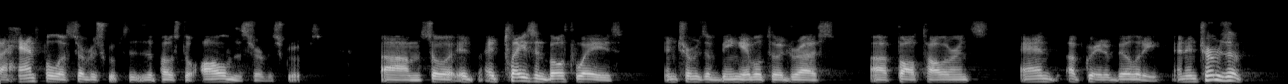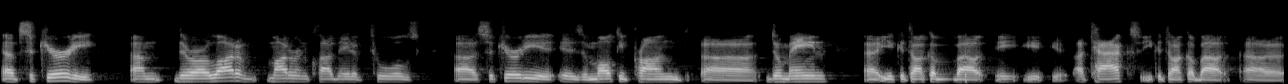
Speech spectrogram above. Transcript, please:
a, handful of service groups as opposed to all of the service groups. Um, so it, it plays in both ways in terms of being able to address uh, fault tolerance and upgradability. And in terms of, of security, um, there are a lot of modern cloud native tools. Uh, security is a multi pronged uh, domain. Uh, you could talk about attacks. You could talk about uh,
